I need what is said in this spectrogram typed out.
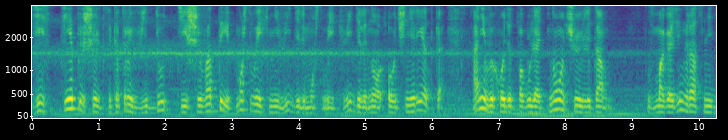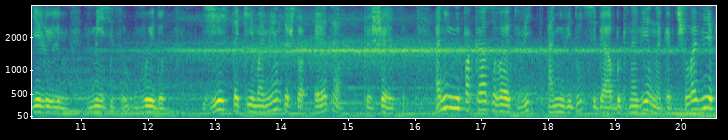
Есть те пришельцы, которые ведут тише воды. Может вы их не видели, может вы их видели, но очень редко. Они выходят погулять ночью или там в магазин раз в неделю или в месяц выйдут. Есть такие моменты, что это пришельцы. Они не показывают вид, они ведут себя обыкновенно, как человек,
